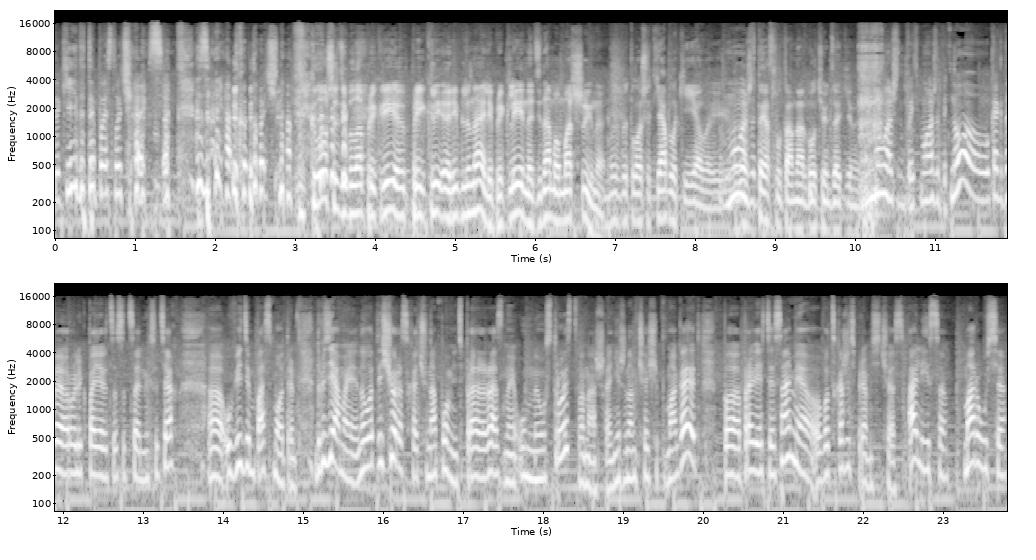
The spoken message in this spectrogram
такие ДТП случаются. Зарядку точно. К лошади была прикреплена или приклеена динамо-машина. Может быть, лошадь яблоки ела, и Может. в Теслу там надо было что-нибудь закинуть. Может быть, может быть. Но когда ролик появится в социальных сетях, э, увидим, посмотрим. Друзья мои, ну вот еще раз хочу напомнить про разные умные устройства наши. Они же нам чаще помогают. По- Проверьте сами. Вот скажите прямо сейчас. Алиса, Маруся,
